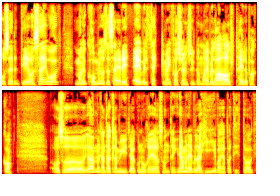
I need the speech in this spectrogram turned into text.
Og så er det det å si òg. Mange kommer jo til å si de 'jeg vil tekke meg for kjønnssykdommer', 'jeg vil ha alt, hele pakka'. Og så, ja, vi kan ta klamydia, gonoré og sånne ting. Ja, men jeg vil ha hiv og hepatitt òg.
